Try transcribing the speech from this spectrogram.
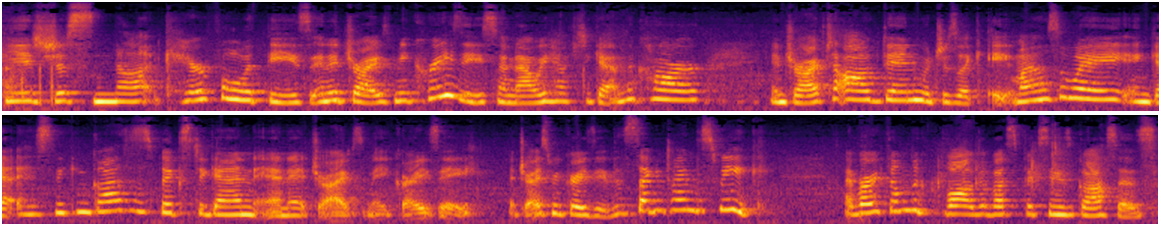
He is just not careful with these and it drives me crazy. So now we have to get in the car and drive to Ogden, which is like eight miles away, and get his sneaking glasses fixed again, and it drives me crazy. It drives me crazy. This is the second time this week. I've already filmed a vlog of us fixing his glasses.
